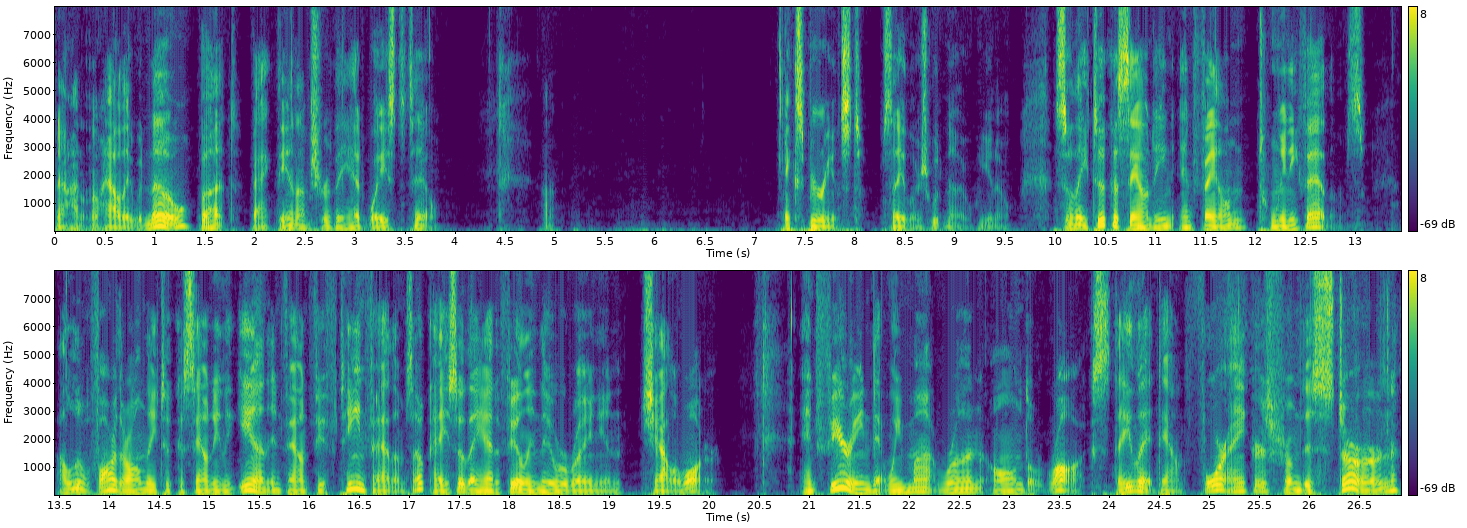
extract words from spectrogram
Now, I don't know how they would know, but back then I'm sure they had ways to tell. Experienced sailors would know, you know. So they took a sounding and found 20 fathoms. A little farther on, they took a sounding again and found 15 fathoms. Okay, so they had a feeling they were running in shallow water and fearing that we might run on the rocks, they let down four anchors from the stern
